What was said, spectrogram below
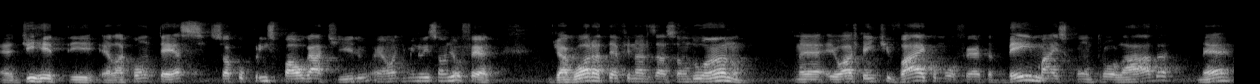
é, de reter, ela acontece, só que o principal gatilho é uma diminuição de oferta. De agora até a finalização do ano, é, eu acho que a gente vai com uma oferta bem mais controlada, né,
